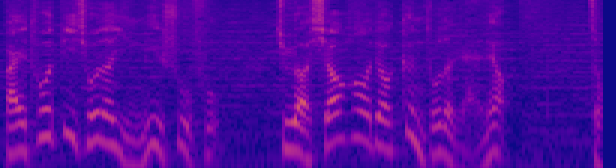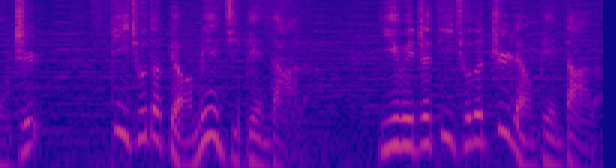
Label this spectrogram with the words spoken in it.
摆脱地球的引力束缚，就要消耗掉更多的燃料。总之，地球的表面积变大了。意味着地球的质量变大了，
